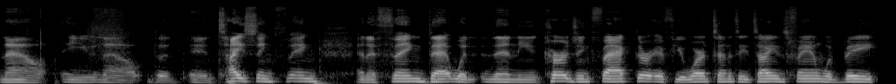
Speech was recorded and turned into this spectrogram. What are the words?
Now, you now the enticing thing and a thing that would then the encouraging factor if you were a Tennessee Titans fan would be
